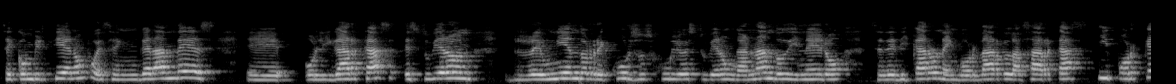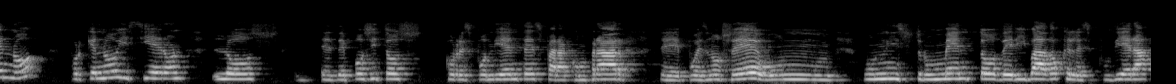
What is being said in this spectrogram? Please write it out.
se convirtieron pues en grandes eh, oligarcas, estuvieron reuniendo recursos, Julio, estuvieron ganando dinero, se dedicaron a engordar las arcas y ¿por qué no? ¿Por qué no hicieron los eh, depósitos correspondientes para comprar, eh, pues no sé, un, un instrumento derivado que les pudiera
